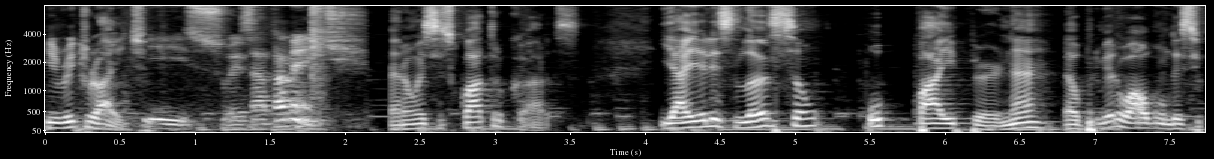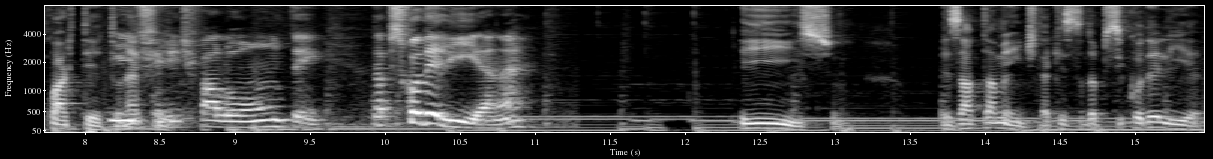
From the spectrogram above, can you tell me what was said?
e Rick Wright. Isso, exatamente. Eram esses quatro caras. E aí eles lançam o Piper, né? É o primeiro álbum desse quarteto, Isso, né? Isso, que a gente falou ontem. Da psicodelia, né? Isso. Exatamente, da questão da psicodelia.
